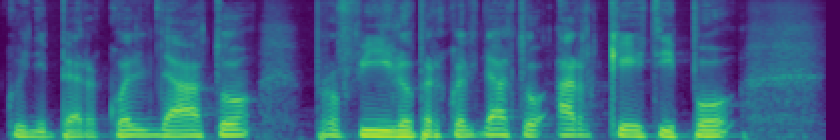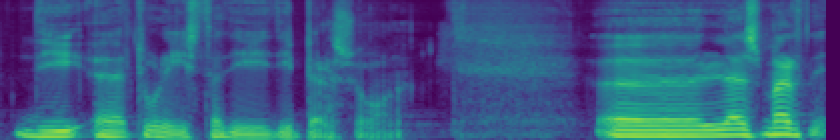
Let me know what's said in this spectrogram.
Quindi per quel dato profilo, per quel dato archetipo di eh, turista, di, di persona. Eh, smart,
